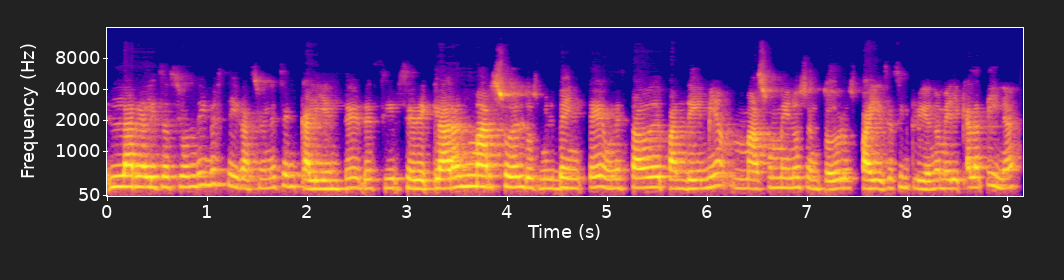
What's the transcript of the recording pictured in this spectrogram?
la realización de investigaciones en caliente, es decir, se declara en marzo del 2020 un estado de pandemia, más o menos en todos los países, incluyendo América Latina,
